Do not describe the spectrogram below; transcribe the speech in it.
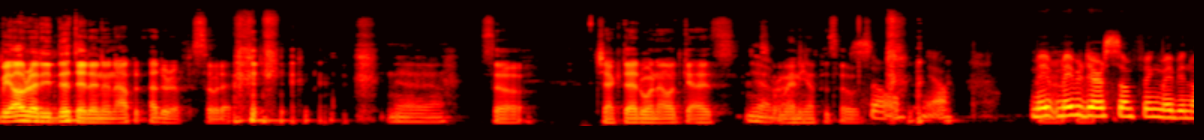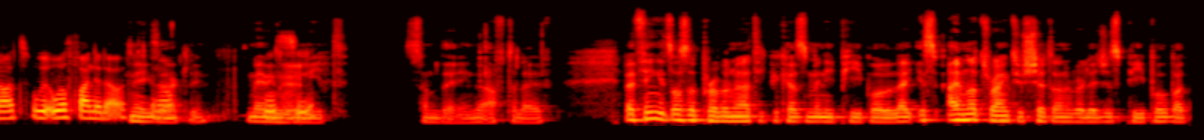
we already did it in an other episode, Yeah, yeah. so check that one out, guys. Yeah, right. many episodes. so yeah, maybe maybe there's something, maybe not. We, we'll find it out. you know? Exactly. Maybe We'll we'll meet someday in the afterlife. But I think it's also problematic because many people like it's, I'm not trying to shit on religious people, but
